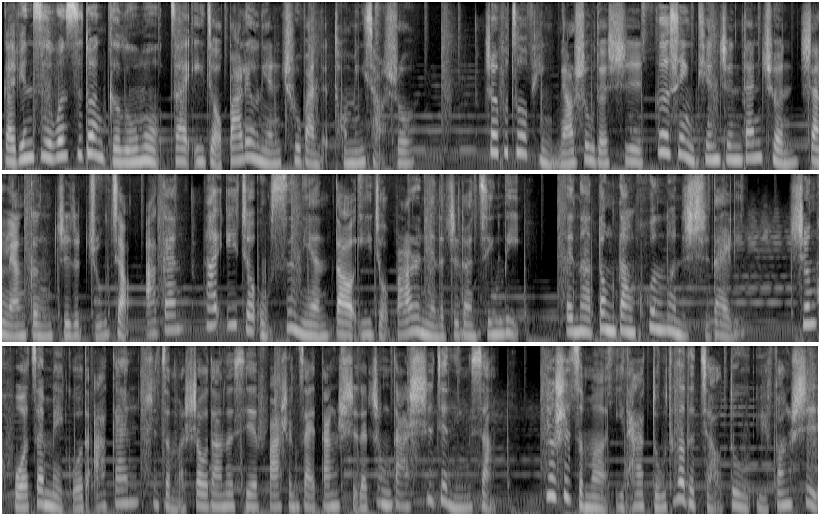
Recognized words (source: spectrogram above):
改编自温斯顿·格鲁姆在1986年出版的同名小说。这部作品描述的是个性天真、单纯、善良、耿直的主角阿甘，他1954年到1982年的这段经历，在那动荡混乱的时代里，生活在美国的阿甘是怎么受到那些发生在当时的重大事件影响。又是怎么以他独特的角度与方式，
